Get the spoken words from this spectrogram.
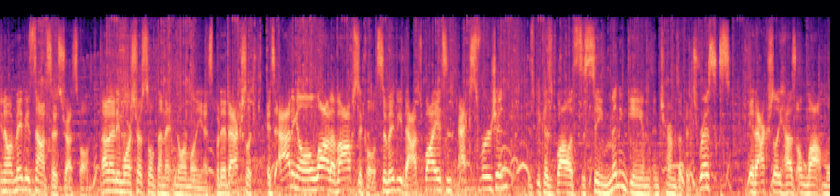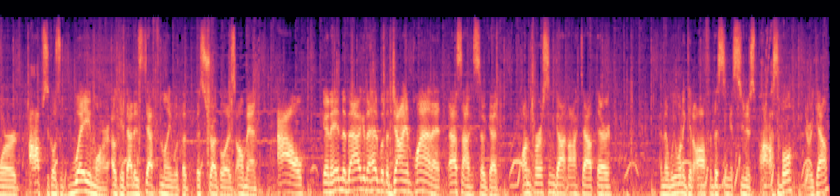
you know maybe it's not so stressful. Not any more stressful than it normally is, but it actually, it's adding a lot of obstacles. So maybe that's why it's an X version, is because while it's the same mini game in terms of its risks, it actually has a lot more obstacles, way more. Okay, that is definitely what the, the struggle is. Oh man, ow. Gonna hit in the back of the head with a giant planet. That's not so good. One person got knocked out there, and then we wanna get off of this thing as soon as possible. There we go.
